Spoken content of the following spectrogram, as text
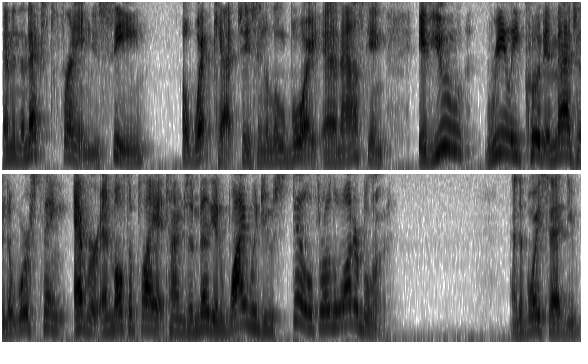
And in the next frame, you see a wet cat chasing a little boy and asking, if you really could imagine the worst thing ever and multiply it times a million, why would you still throw the water balloon? And the boy said, You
